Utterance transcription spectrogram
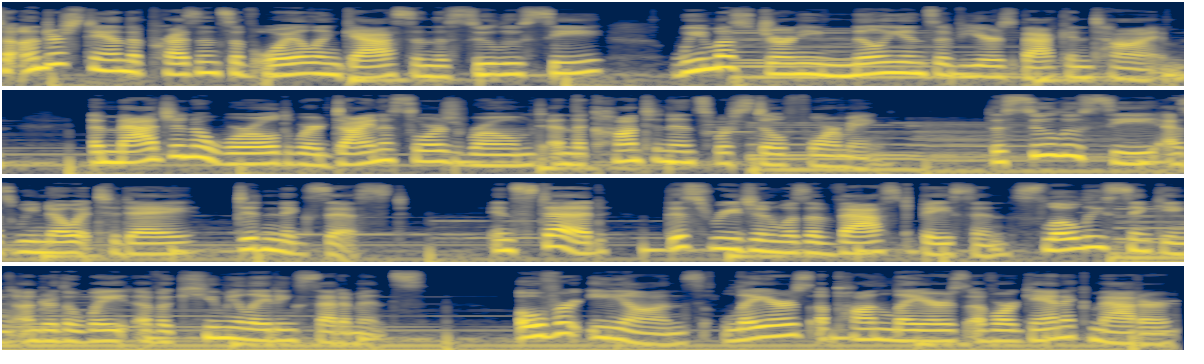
To understand the presence of oil and gas in the Sulu Sea, we must journey millions of years back in time. Imagine a world where dinosaurs roamed and the continents were still forming. The Sulu Sea, as we know it today, didn't exist. Instead, this region was a vast basin, slowly sinking under the weight of accumulating sediments. Over eons, layers upon layers of organic matter,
